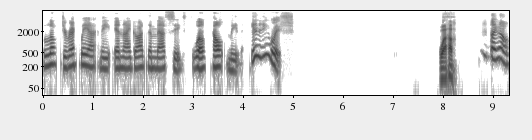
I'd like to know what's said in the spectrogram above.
looked directly at me, and I got the message, well, help me in English. Wow. I know.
